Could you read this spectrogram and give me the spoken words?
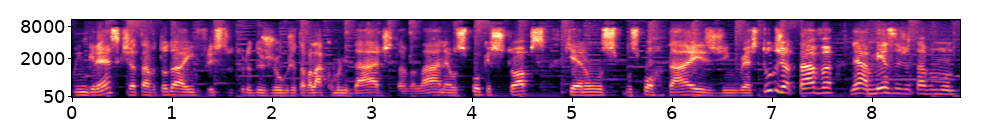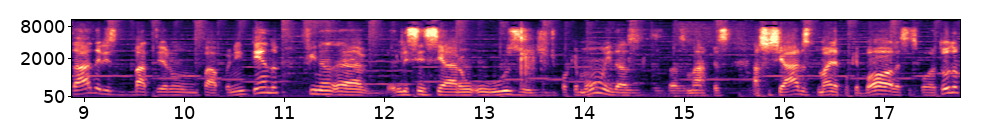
o, ingresso, que já tava toda a infraestrutura do jogo, já tava lá a comunidade, tava lá, né? Os Pokéstops, que eram os, os portais de ingresso, tudo já tava, né? A mesa já tava montada, eles bateram um papo a Nintendo, finan, uh, licenciaram o uso de, de Pokémon e das, das marcas associadas, tudo mais, né? Pokébola, essas porra tudo.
